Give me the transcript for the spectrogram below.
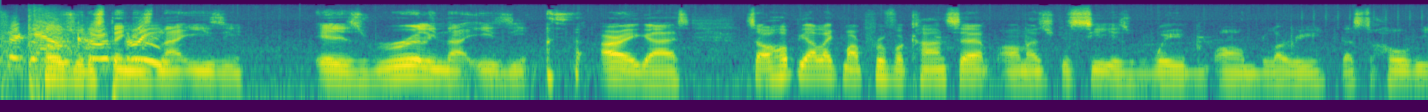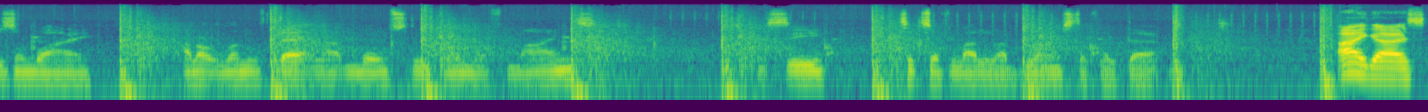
Suppressor down. Told you this thing is not easy. It is really not easy. All right, guys. So I hope y'all like my proof of concept. Um, as you can see, is way um blurry. That's the whole reason why I don't run with that, and I mostly run with mines. As you can see, it takes off a lot of that blur and stuff like that. All right, guys.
